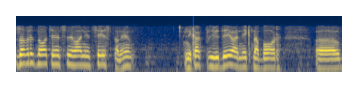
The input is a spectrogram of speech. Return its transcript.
za vrednotenje in ocenjevanje cesta. Ne. Nekako predvideva nek nabor uh,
